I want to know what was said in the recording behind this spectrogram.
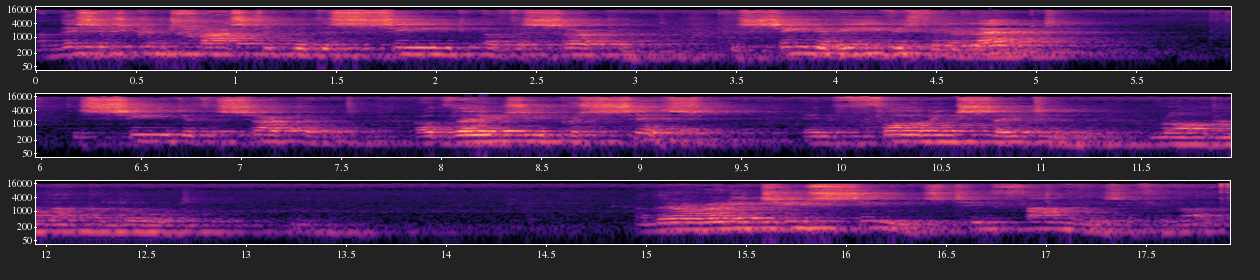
And this is contrasted with the seed of the serpent. The seed of Eve is the elect. The seed of the serpent are those who persist in following Satan rather than the Lord. And there are only two seeds, two families, if you like.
